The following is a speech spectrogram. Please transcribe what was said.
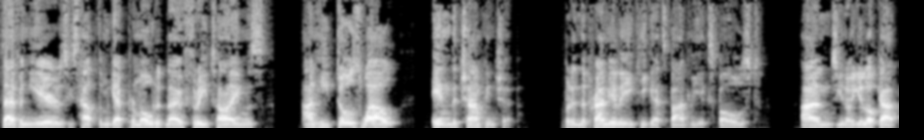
seven years. He's helped them get promoted now three times and he does well in the championship. But in the Premier League, he gets badly exposed. And, you know, you look at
